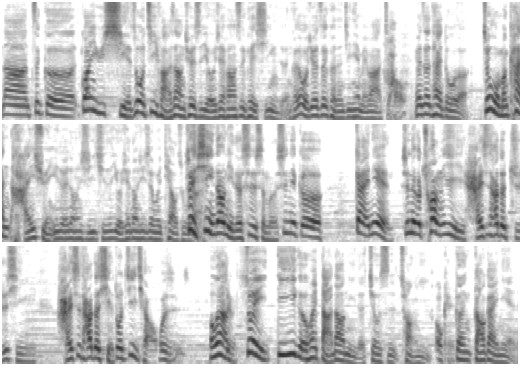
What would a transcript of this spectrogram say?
那这个关于写作技法上，确实有一些方式可以吸引人，可是我觉得这可能今天没办法讲，因为这太多了。就我们看海选一堆东西，其实有些东西就会跳出来。最吸引到你的是什么？是那个概念，是那个创意，还是他的执行，还是他的写作技巧？或者是我跟你讲，最第一个会打到你的就是创意，OK，跟高概念，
